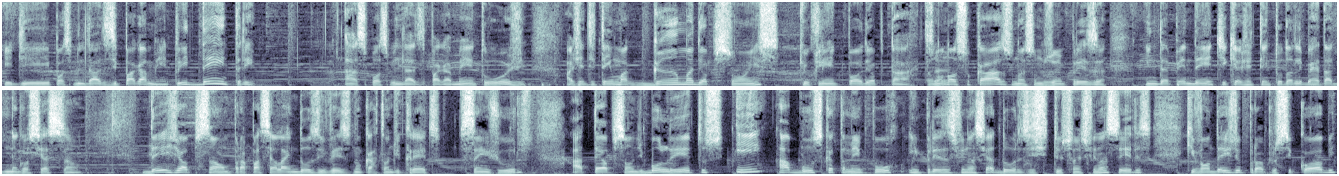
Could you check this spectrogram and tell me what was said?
e de possibilidades de pagamento. E dentre as possibilidades de pagamento hoje, a gente tem uma gama de opções que o cliente pode optar. Então, Certo. no nosso caso, nós somos uma empresa independente que a gente tem toda a liberdade de negociação. Desde a opção para parcelar em 12 vezes no cartão de crédito, sem juros, até a opção de boletos e a busca também por empresas financiadoras, instituições financeiras, que vão desde o próprio Cicobi,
